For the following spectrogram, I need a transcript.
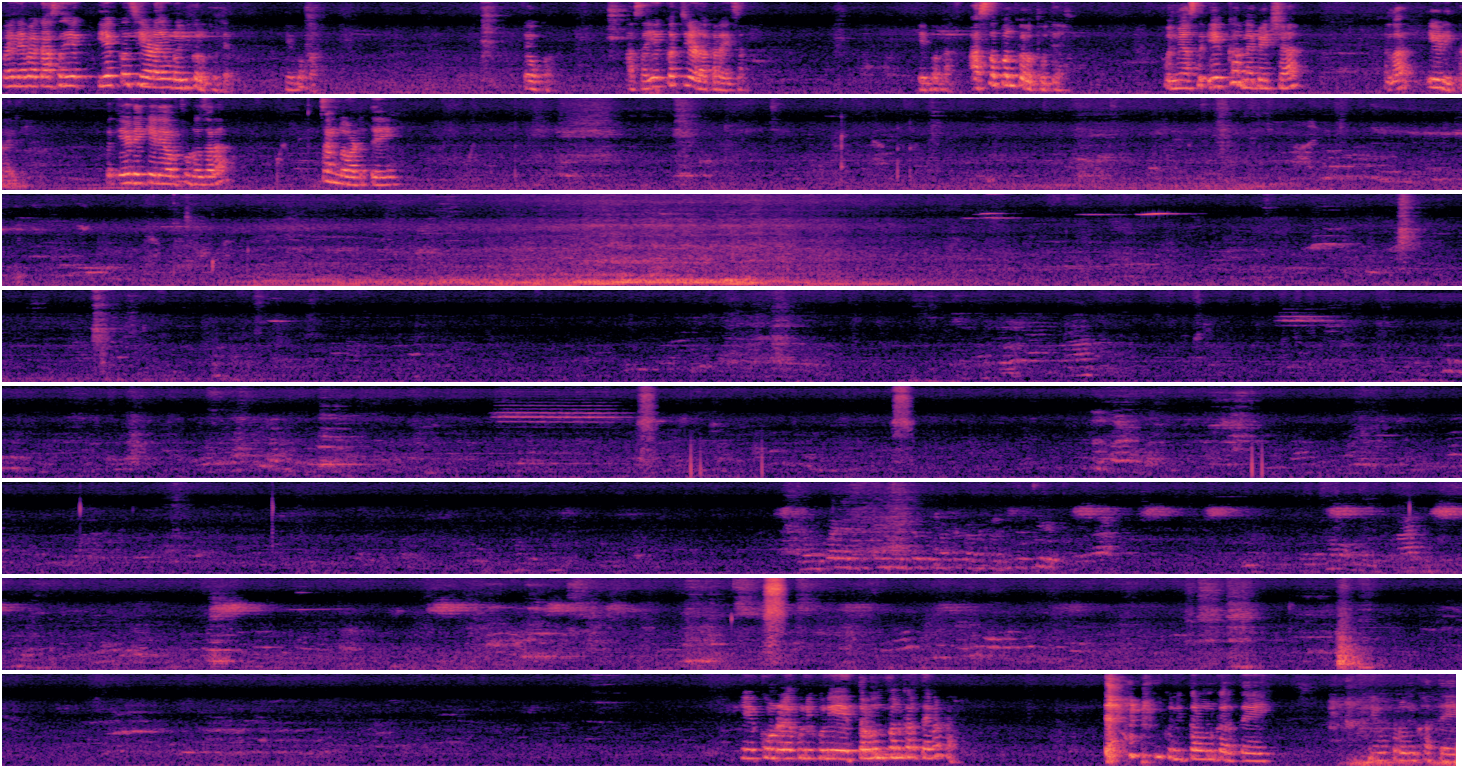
पहिल्या बायका असं एक एकच येडा एवढं मी करत होत्या. हे बघा. तेव्हा का असा एकच येडा करायचा. हे बघा. असं पण करत होत्या. पण मी असं एक करण्यापेक्षा त्याला एडे करायली. तर एडे केल्यावर थोडं जरा चांगलं वाटते हे कोंडळे कुणी कुणी तळून पण करते बरं का. कुणी तळून करते हे उकडून खाते.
